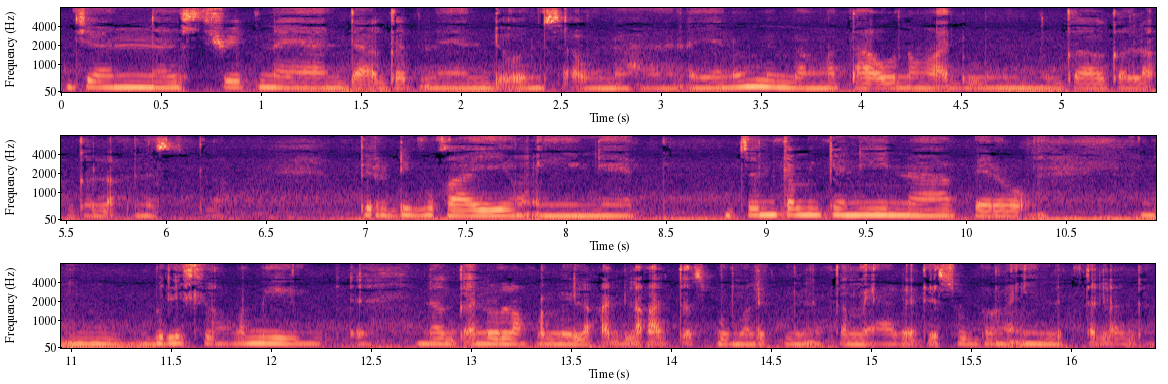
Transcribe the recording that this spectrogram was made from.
Diyan na street na yan, dagat na yan doon sa unahan. Ayan o, may mga tao na nga doon, gagala-gala na sila. Pero di ko kaya yung init. Diyan kami kanina, pero bilis lang kami, eh, nag-ano lang kami, lakad-lakad, tapos bumalik din kami agad. Eh, sobrang init talaga.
